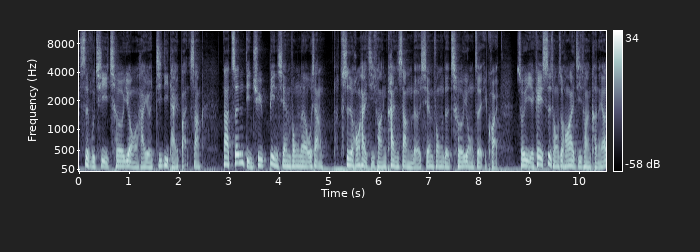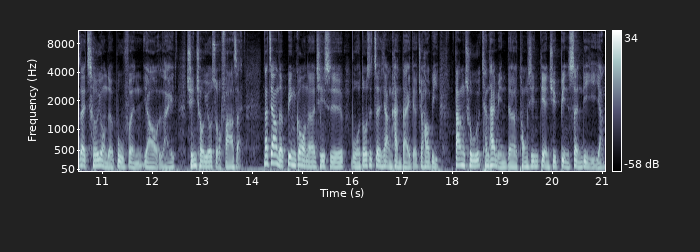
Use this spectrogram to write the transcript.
伺服器车用还有基地台板上。那真鼎去并先锋呢，我想。是鸿海集团看上了先锋的车用这一块，所以也可以视同是鸿海集团可能要在车用的部分要来寻求有所发展。那这样的并购呢，其实我都是正向看待的，就好比当初陈泰明的同心店去并胜利一样，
